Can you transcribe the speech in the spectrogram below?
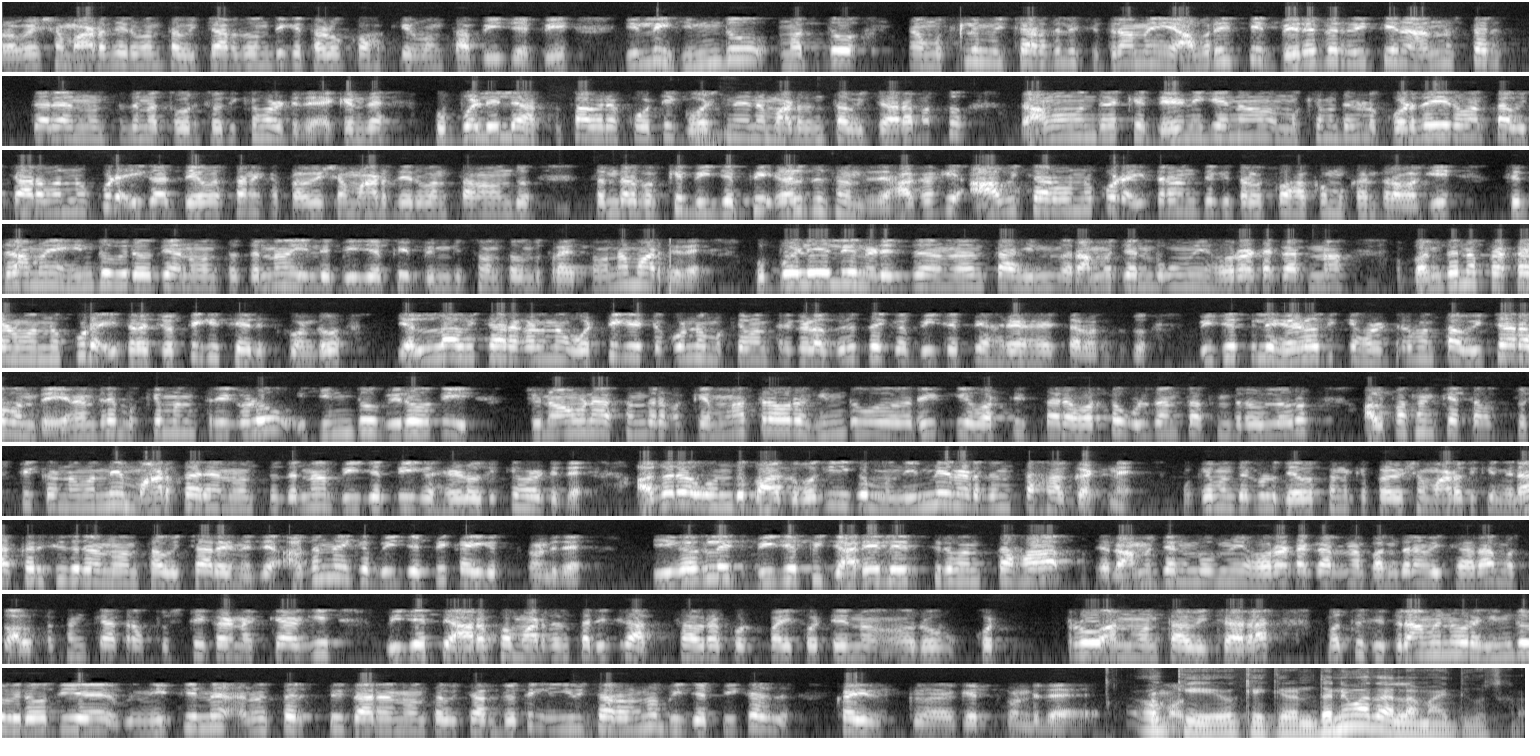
ಪ್ರವೇಶ ಮಾಡದಿರುವಂತ ವಿಚಾರದೊಂದಿಗೆ ತಳುಕು ಹಾಕಿರುವಂತಹ ಬಿಜೆಪಿ. ಇಲ್ಲಿ ಹಿಂದೂ ಮತ್ತು ಮುಸ್ಲಿಂ ವಿಚಾರದಲ್ಲಿ ಸಿದ್ದರಾಮಯ್ಯ ಯಾವ ರೀತಿ ಬೇರೆ ಬೇರೆ ರೀತಿಯನ್ನು ಅನುಸರಿಸಿದ್ದಾರೆ ಅನ್ನುವಂಥದ್ದನ್ನ ತೋರಿಸೋದಕ್ಕೆ ಹೊರಟಿದೆ. ಯಾಕಂದ್ರೆ ಹುಬ್ಬಳ್ಳಿಯಲ್ಲಿ ಹತ್ತು ಸಾವಿರ ಕೋಟಿ ಘೋಷಣೆಯನ್ನು ಮಾಡಿದಂತ ವಿಚಾರ ಮತ್ತು ರಾಮ ಮಂದಿರಕ್ಕೆ ದೇಣಿಗೆಯನ್ನು ಮುಖ್ಯಮಂತ್ರಿಗಳು ಕೊಡದೇ ಇರುವಂತಹ ವಿಚಾರವನ್ನು ಕೂಡ ಈಗ ದೇವಸ್ಥಾನಕ್ಕೆ ಪ್ರವೇಶ ಮಾಡದಿರುವಂತಹ ಒಂದು ಸಂದರ್ಭಕ್ಕೆ ಬಿಜೆಪಿ ಎಳೆದು ತಂದಿದೆ. ಹಾಗಾಗಿ ಆ ವಿಚಾರವನ್ನು ಕೂಡ ಇದರೊಂದಿಗೆ ತಳಕು ಹಾಕುವ ಮುಖಾಂತರವಾಗಿ ಸಿದ್ದರಾಮಯ್ಯ ಹಿಂದೂ ವಿರೋಧಿ ಅನ್ನುವಂಥದ್ದನ್ನ ಇಲ್ಲಿ ಬಿಜೆಪಿ ಬಿಂಬಿಸುವಂತ ಒಂದು ಪ್ರಯತ್ನವನ್ನ ಮಾಡ್ತಿದೆ. ಹುಬ್ಬಳ್ಳಿಯಲ್ಲಿ ನಡೆದಂತಹ ರಾಮ ಜನ್ಮಭೂಮಿ ಹೋರಾಟಗಾರನ ಬಂಧನ ಪ್ರಕರಣವನ್ನು ಕೂಡ ಇದರ ಜೊತೆಗೆ ಸೇರಿಸಿಕೊಂಡು ಎಲ್ಲಾ ವಿಚಾರಗಳನ್ನ ಒಟ್ಟಿಗೆ ಇಟ್ಟುಕೊಂಡು ಮುಖ್ಯಮಂತ್ರಿಗಳ ವಿರುದ್ಧ ಈಗ ಬಿಜೆಪಿ ಹರಿಹಾಯಿಸಿರುವಂತದ್ದು ಬಿಜೆಪಿ ಹೇಳೋದಕ್ಕೆ ಹೊರಟಿರುವಂತಹ ವಿಚಾರ ಒಂದೇ. ಏನಂದ್ರೆ ಮುಖ್ಯಮಂತ್ರಿಗಳು ಹಿಂದೂ ವಿರೋಧಿ ಚುನಾವಣಾ ಸಂದರ್ಭಕ್ಕೆ ಮಾತ್ರ ಅವರು ಹಿಂದೂ ರೀತಿ ವರ್ತಿಸ್ತಾರೆ ಹೊರತು ಉಳಿದಂತ ಸಂದರ್ಭದಲ್ಲಿ ಅವರು ಅಲ್ಪಸಂಖ್ಯಾತ ತುಷ್ಟೀಕರಣವನ್ನೇ ಮಾಡ್ತಾರೆ ಅನ್ನುವಂಥದ್ದನ್ನ ಬಿಜೆಪಿ ಈಗ ಹೇಳೋದಕ್ಕೆ ಹೊರಟಿದೆ. ಅದರ ಒಂದು ಭಾಗವಾಗಿ ಈಗ ನಿನ್ನೆ ನಡೆದಂತಹ ಘಟನೆ, ಮುಖ್ಯಮಂತ್ರಿಗಳು ದೇವಸ್ಥಾನಕ್ಕೆ ಪ್ರವೇಶ ಮಾಡೋದಕ್ಕೆ ನಿರಾಕರಿಸಿದ್ರೆ ಅನ್ನುವಂತಹ ವಿಚಾರ ಏನಿದೆ, ಅದನ್ನ ಈಗ ಬಿಜೆಪಿ ಕೈಗೆತ್ತಿಕೊಂಡಿದೆ. ಈಗಾಗಲೇ ಬಿಜೆಪಿ ಜಾರಿಯಲ್ಲಿ ಇರಿಸಿರುವಂತಹ ರಾಮ ಜನ್ಮಭೂಮಿ ಹೋರಾಟಗಾರನ ಬಂಧನ ವಿಚಾರ ಮತ್ತು ಅಲ್ಪಸಂಖ್ಯಾತರ ತುಷ್ಟೀಕರಣಕ್ಕಾಗಿ ಬಿಜೆಪಿ ಆರೋಪ ಮಾಡಿದಂತ ರೀತಿ ಹತ್ತು ಸಾವಿರ ಕೋಟಿ ರೂಪಾಯಿ ಕೊಟ್ಟಿನ ಕೊಟ್ರು ಅನ್ನುವಂತ ವಿಚಾರ ಮತ್ತು ಸಿದ್ದರಾಮಯ್ಯನವರ ಹಿಂದೂ ವಿರೋಧಿ ನೀತಿಯನ್ನೇ ಅನುಸರಿಸುತ್ತಿದ್ದಾರೆ ಅನ್ನುವಂತ ವಿಚಾರ ಜೊತೆಗೆ ಈ ವಿಚಾರವನ್ನು ಬಿಜೆಪಿ ಕೈ ಗೆದ್ದುಕೊಂಡಿದೆ. Okay okay Kiran. ಧನ್ಯವಾದ ಎಲ್ಲ ಮಾಹಿತಿಗೋಸ್ಕರ.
